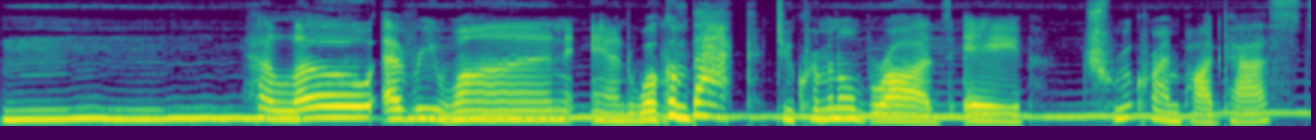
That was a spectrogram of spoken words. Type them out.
Mm. Hello, everyone, and welcome back to Criminal Broads, a true crime podcast,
